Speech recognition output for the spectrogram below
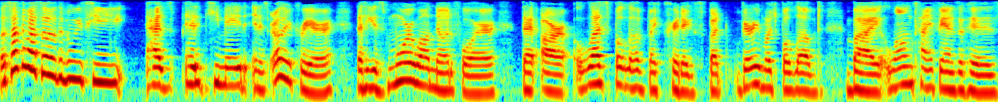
let's talk about some of the movies he has he made in his earlier career that he is more well known for that are less beloved by critics but very much beloved by longtime fans of his,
